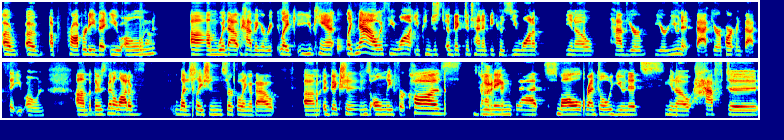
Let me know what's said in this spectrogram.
a, a, a property that you own um without having a re- like you can't like now if you want you can just evict a tenant because you want to you know have your your unit back your apartment back that you own. Um, but there's been a lot of legislation circling about um, evictions only for cause Got deeming it. that small rental units, you know, have to,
